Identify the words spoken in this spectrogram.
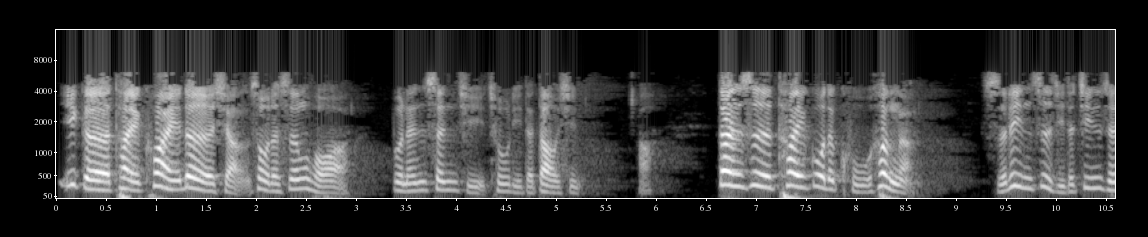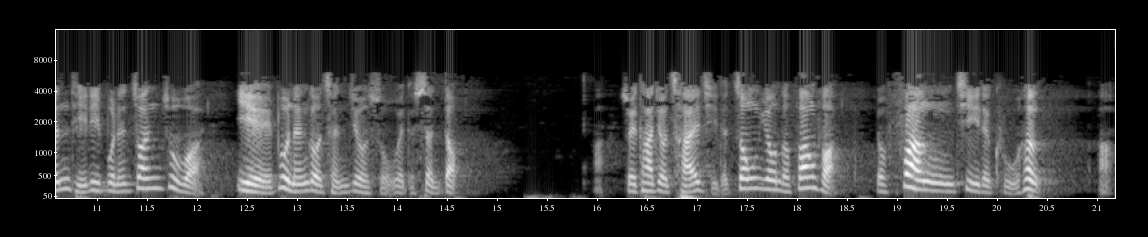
一个太快乐享受的生活啊，不能升起出离的道心啊；但是太过的苦恨啊，使令自己的精神体力不能专注啊，也不能够成就所谓的圣道啊。所以他就采取的中庸的方法，就放弃了苦恨啊，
